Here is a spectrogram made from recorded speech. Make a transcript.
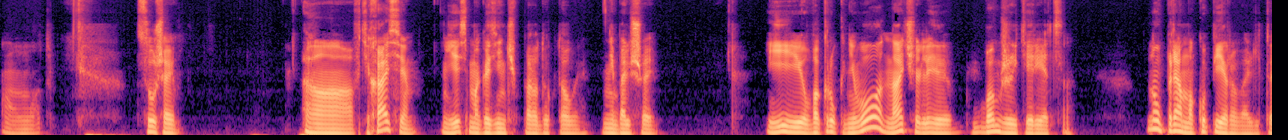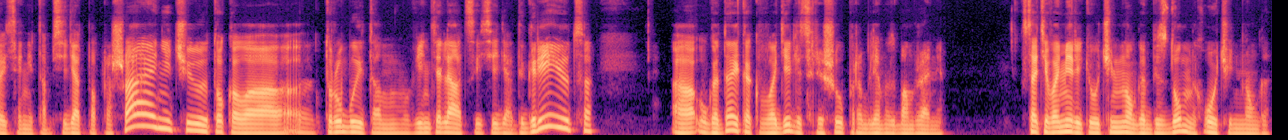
Вот. Слушай, а, в Техасе есть магазинчик продуктовый, небольшой. И вокруг него начали бомжи тереться ну, прям оккупировали. То есть они там сидят попрошайничают, около э, трубы там вентиляции сидят и греются. А угадай, как владелец решил проблемы с бомжами. Кстати, в Америке очень много бездомных, очень много.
